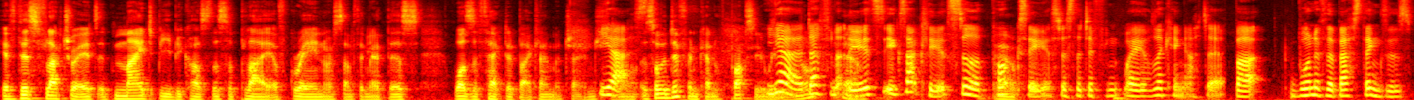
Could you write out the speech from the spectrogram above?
if this fluctuates, it might be because the supply of grain or something like this was affected by climate change. So- Yes. So, a different kind of proxy. Really, yeah, no? definitely. Yeah. It's exactly. It's still a proxy. It's just a different way of looking at it. But one of the best things is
